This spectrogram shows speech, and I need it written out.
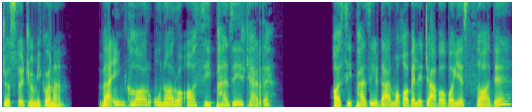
جستجو می‌کنن و این کار اونا رو آسیب پذیر کرده. آسیب پذیر در مقابل جوابای ساده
